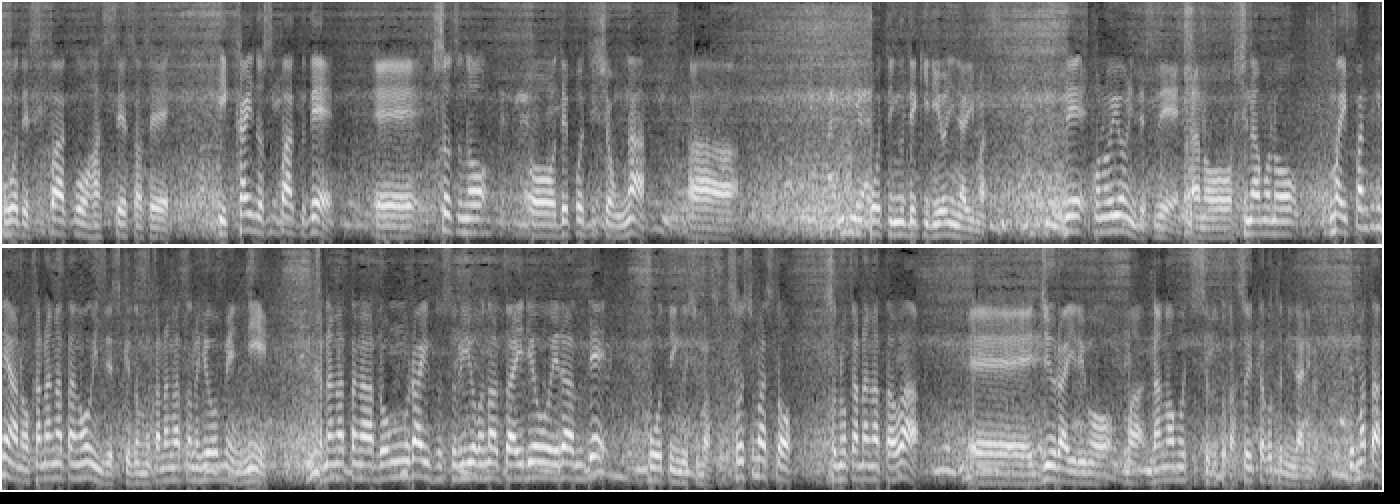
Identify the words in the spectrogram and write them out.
ここでスパークを発生させ1回のスパークで、えー、1つのデポジションがコーティングできるようになります。でこのようにですねあの品物まあ、一般的にはあの金型が多いんですけども金型の表面に金型がロングライフするような材料を選んでコーティングします。そうしますとその金型は、えー、従来よりも、まあ、長持ちするとかそういったことになります。でまた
